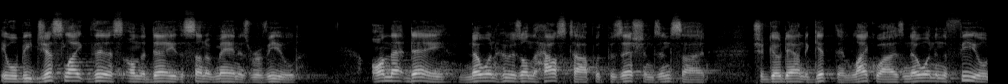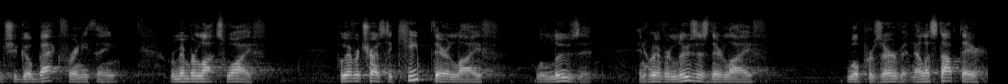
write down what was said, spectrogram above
It will be just like this on the day the Son of Man is revealed. On that day, no one who is on the housetop with possessions inside should go down to get them. Likewise, no one in the field should go back for anything. Remember Lot's wife. Whoever tries to keep their life will lose it, and whoever loses their life will preserve it. Now let's stop there.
